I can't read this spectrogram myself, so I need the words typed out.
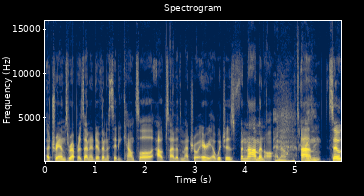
a trans representative in a city council outside of the metro area, which is phenomenal. I know. It's crazy. Um, so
